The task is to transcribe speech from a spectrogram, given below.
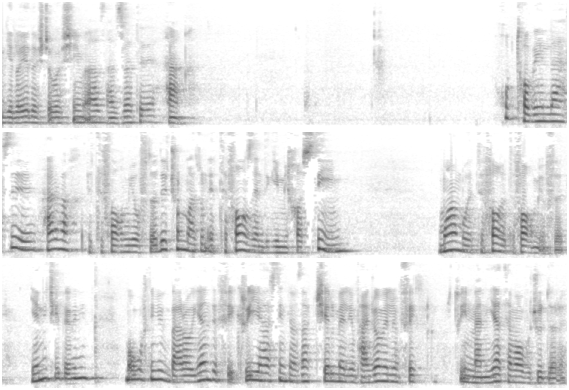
گلایه داشته باشیم از حضرت حق. خب تا به این لحظه هر وقت اتفاق می افتاده چون ما از اون اتفاق زندگی می خواستیم ما هم با اتفاق اتفاق می افتادیم یعنی چی؟ ببینید ما گفتیم یک برایند فکری هستیم که مثلا 40 میلیون 50 میلیون فکر تو این منیت ما وجود داره.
